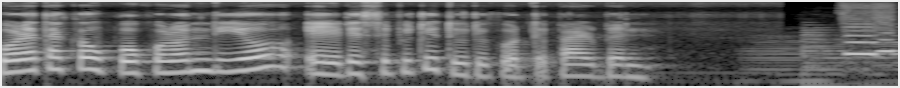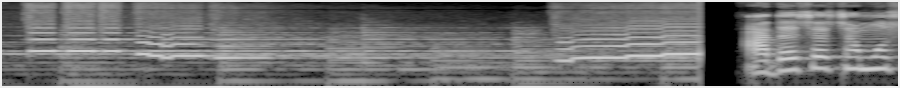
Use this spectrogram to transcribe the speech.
গড়ে থাকা উপকরণ দিয়েও এই রেসিপিটি তৈরি করতে পারবেন। আধা চা চামচ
